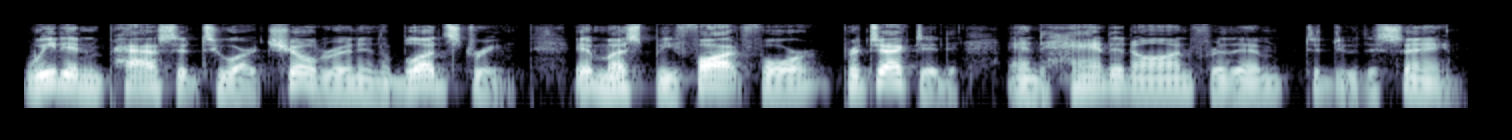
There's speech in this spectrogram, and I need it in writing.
We didn't pass it to our children in the bloodstream. It must be fought for, protected, and handed on for them to do the same.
